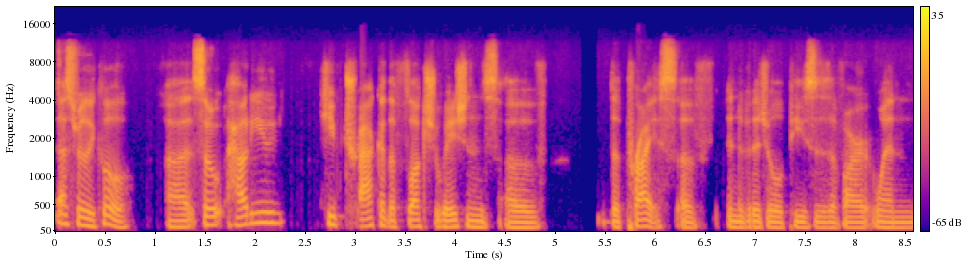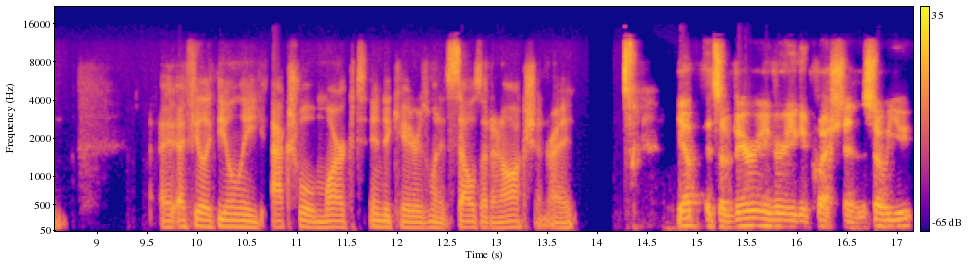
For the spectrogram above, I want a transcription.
That's really cool. Uh, so how do you keep track of the fluctuations of the price of individual pieces of art when I, I feel like the only actual marked indicator is when it sells at an auction, right? Yep, it's a very, very good question. So you,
